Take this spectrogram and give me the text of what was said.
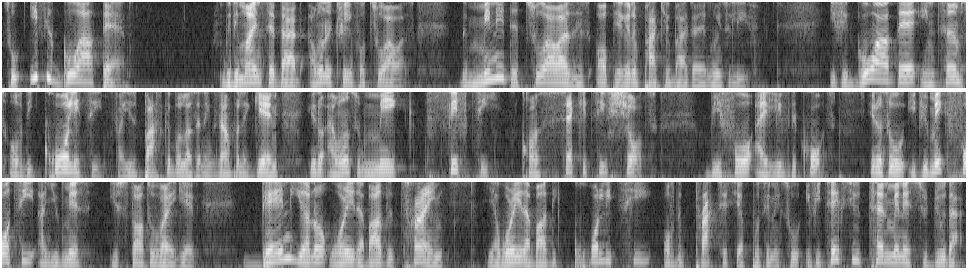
So, if you go out there with the mindset that I want to train for two hours, the minute the two hours is up, you're going to pack your bag and you're going to leave. If you go out there in terms of the quality, if I use basketball as an example again, you know, I want to make 50 consecutive shots before I leave the court. You know, so if you make 40 and you miss, you start over again. Then you're not worried about the time, you're worried about the quality of the practice you're putting in. So if it takes you 10 minutes to do that,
